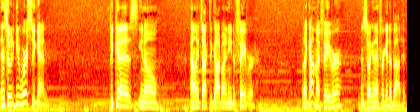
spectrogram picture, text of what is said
and so it would get worse again. Because you know, I only talk to God when I need a favor, but I got my favor, and so I can to forget about it.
